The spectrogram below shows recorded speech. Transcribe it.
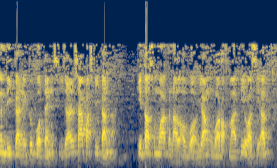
ngendikan itu potensi. Saya, saya pastikan lah. Kita semua kenal Allah yang warahmati wasiat.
